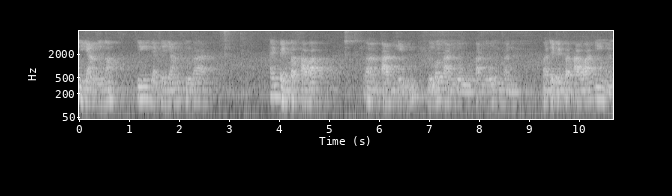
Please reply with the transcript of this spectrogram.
อีกอย่างหนึ่งเนาะที่อยากจะย้ำคือว่า ให้เป็นสภาวะการเห็นหรือว่าการดูการรู้มัน มันจะเป็นสภาวะที่เหมือน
